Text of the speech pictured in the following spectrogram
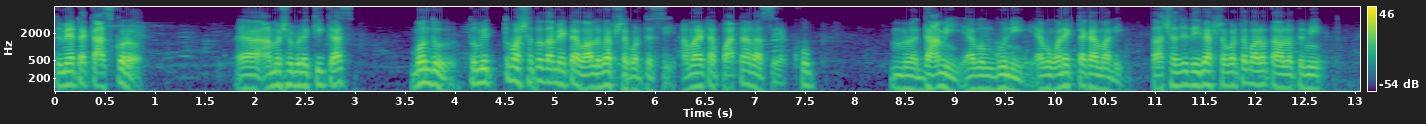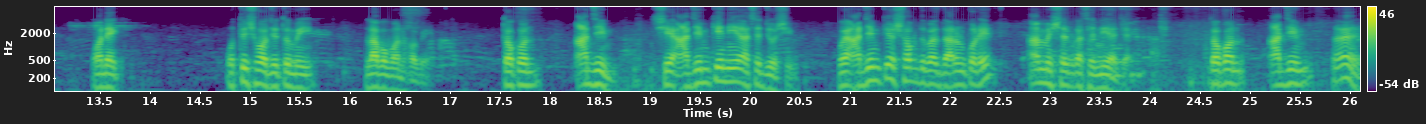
তুমি একটা কাজ করো। আহমেদ শরীফ বলে, কী কাজ? বন্ধু, তুমি তোমার সাথে তো আমি একটা ভালো ব্যবসা করতেছি। আমার একটা পার্টনার আছে, খুব দামি এবং গুণী এবং অনেক টাকার মালিক। তার সাথে যদি ব্যবসা করতে পারো, তাহলে তুমি অনেক, অতি সহজে তুমি লাভবান হবে। তখন আজিম, সে আজিমকে নিয়ে আসে জসিম। ওই আজিমকে শব্দ ধারণ করে আমের সাহেবের কাছে নিয়ে যায়। তখন আজিম হ্যাঁ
